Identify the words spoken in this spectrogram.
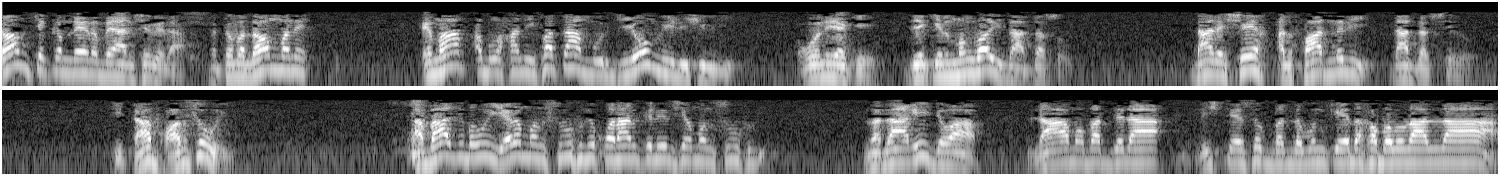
دام چې کوم نه بیان شوی دا نو ته دام باندې امام ابو حنیفه ته مرجیو ویل شوی دي غونیه کې لیکن مونږ وایي دا دسو دا د شیخ الفاظ نه دي دا دس شوی کتاب فارس وایي اباځ به یې منسوخ دي قران کې لري منسوخ دي نه جواب لا مبدلا نشته سو بدلون کې د خبرو الله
